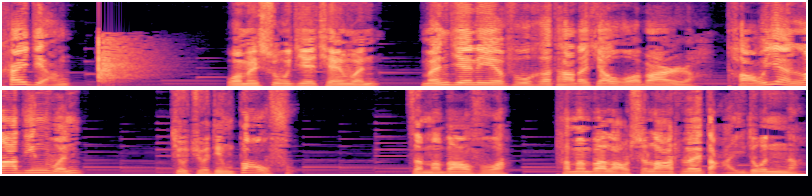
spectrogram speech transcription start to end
开讲，我们书接前文，门捷列夫和他的小伙伴啊，讨厌拉丁文，就决定报复。怎么报复啊？他们把老师拉出来打一顿呢，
